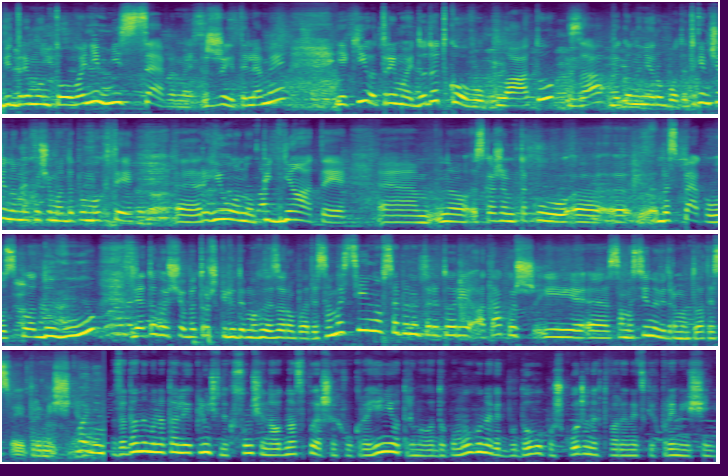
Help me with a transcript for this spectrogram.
відремонтовані місцевими жителями, які отримають додаткову плату за виконані роботи. Таким чином, ми хочемо допомогти е, регіону підняти, е, ну скажімо, таку е, е, безпекову складову для того, щоб трошки люди могли заробити самостійно в себе на території, а також і е, самостійно відремонтувати свої приміщення. За даними Наталії Ключник, Сумщина одна з перших в Україні отримала допомогу на відбудову пошкоджених тваринницьких приміщень.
